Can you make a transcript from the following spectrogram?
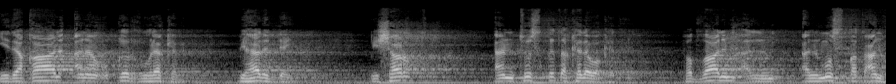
إذا قال أنا أقر لك بهذا الدين بشرط أن تسقط كذا وكذا فالظالم المسقط عنه.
